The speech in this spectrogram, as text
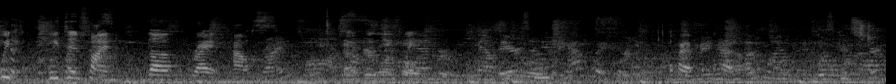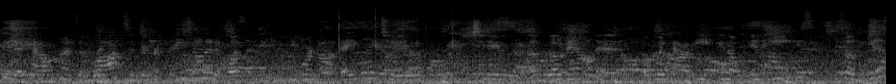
We we did find the right house. Right? After one falls through. There's a new pathway for you. Okay. Okay, now the other one was constricted. It had all kinds of rocks and different things on it. It wasn't, you were not able to, to uh, go down it without, you know, in ease. So this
